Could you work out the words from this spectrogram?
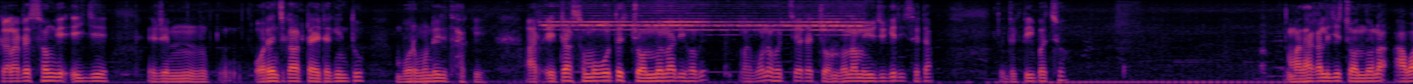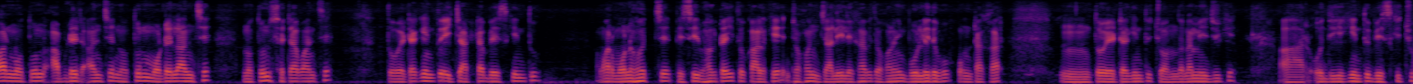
কালারের সঙ্গে এই যে অরেঞ্জ কালারটা, এটা কিন্তু বর্মনেরই থাকে। আর এটা সম্ভবত চন্দনারই হবে। আমার মনে হচ্ছে এটা চন্দনা মিউজিকেরই সেটা। তো দেখতেই পাচ্ছ। মাধাকালী যে চন্দনা আবার নতুন আপডেট আনছে, নতুন মডেল আনছে, নতুন সেট আনছে। তো এটা কিন্তু এই চারটা বেশ কিন্তু আমার মনে হচ্ছে বেশিরভাগটাই তো কালকে যখন জালি লেখা হবে তখন আমি বলে দেবো কোনটা কার। উম, তো এটা কিন্তু চন্দনা মিউজিকে। আর ওদিকে কিন্তু বেশ কিছু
